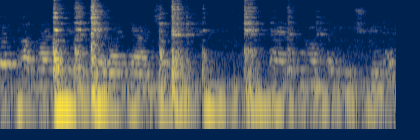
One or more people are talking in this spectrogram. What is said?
ve pazartesi kadar gelecek. Yani bu haftanın 3 günü.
